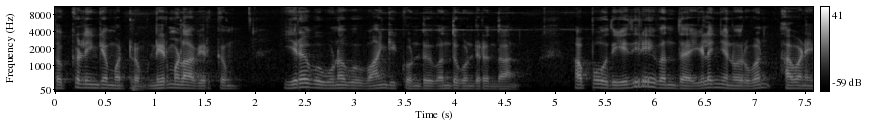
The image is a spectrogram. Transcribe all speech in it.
சொக்கலிங்கம் மற்றும் நிர்மலாவிற்கும் இரவு உணவு வாங்கி கொண்டு வந்து கொண்டிருந்தான். அப்போது எதிரே வந்த இளைஞன் ஒருவன் அவனை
